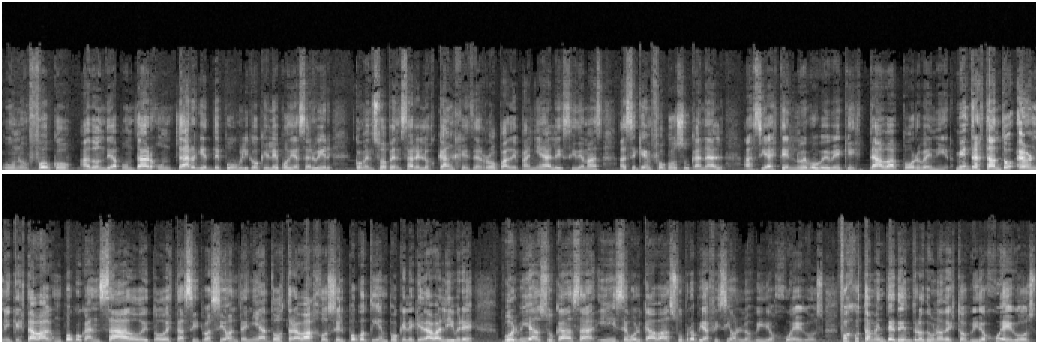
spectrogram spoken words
un foco a donde apuntar, un target de público que le podía servir, comenzó a pensar en los canjes de ropa, de pañales y demás, así que enfocó su canal hacia este nuevo bebé que estaba por venir. Mientras tanto, Ernie, que estaba un poco cansado de toda esta situación, tenía dos trabajos, el poco tiempo que le quedaba libre, volvía a su casa y se volcaba a su propia afición, los videojuegos. Fue justamente dentro de uno de estos videojuegos,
